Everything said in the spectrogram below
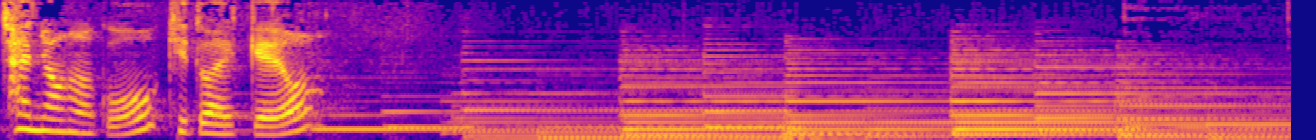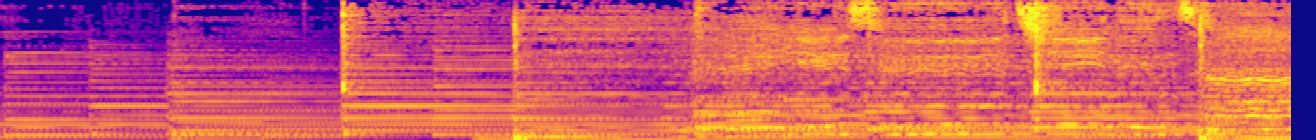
찬양하고 기도할게요. 스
